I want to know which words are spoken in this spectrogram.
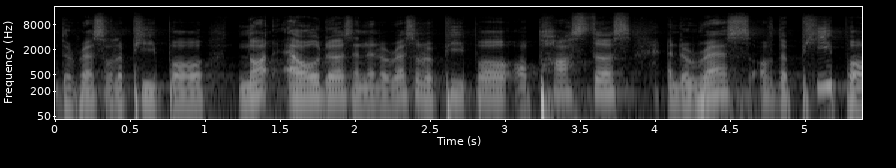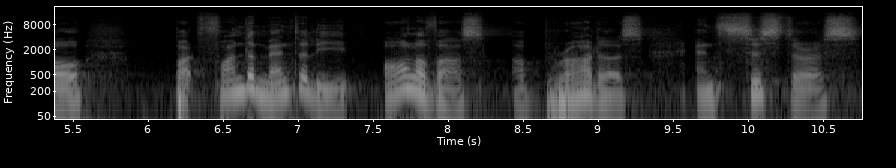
the rest of the people, not elders and then the rest of the people, or pastors and the rest of the people, but fundamentally, all of us are brothers and sisters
